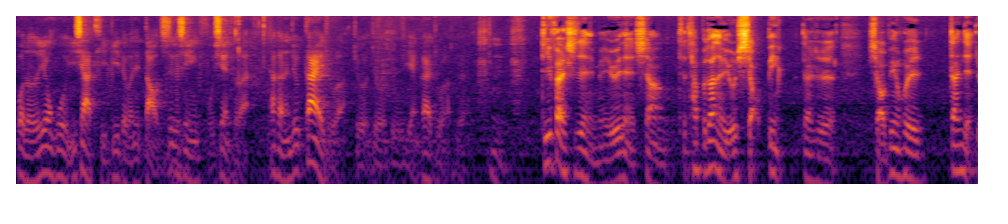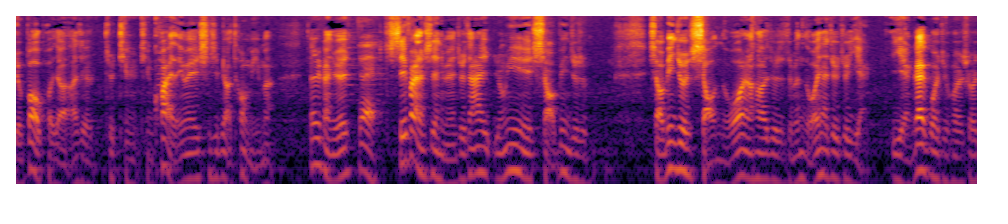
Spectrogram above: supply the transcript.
或者是用户一下提币的问题，导致这个事情浮现出来，它可能就盖住了，就就就掩盖住了，对。嗯，DeFi 事件里面有一点像，它它不断的有小病，但是小病会单点就爆破掉，而且就挺挺快的，因为信息比较透明嘛。但是感觉对 CFI 的世界里面，就是大家容易小病就是小病就是小挪，然后就是怎么挪一下就就掩掩盖过去，或者说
